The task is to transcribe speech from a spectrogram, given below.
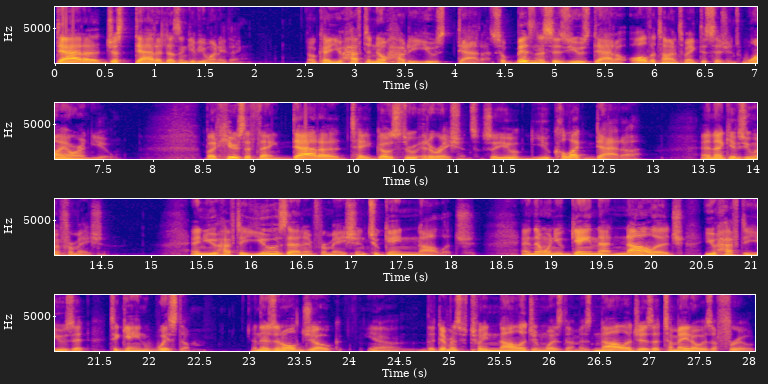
Data, just data doesn't give you anything. Okay, you have to know how to use data. So businesses use data all the time to make decisions. Why aren't you? But here's the thing: data take, goes through iterations. So you you collect data, and that gives you information, and you have to use that information to gain knowledge. And then when you gain that knowledge, you have to use it to gain wisdom. And there's an old joke you know, the difference between knowledge and wisdom is knowledge is a tomato is a fruit.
